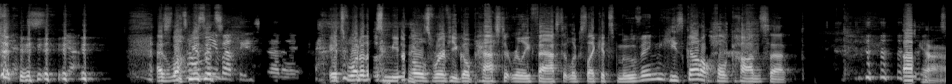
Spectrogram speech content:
Yes. Yeah. As long it's as it's about the aesthetic. it's one of those murals where if you go past it really fast, it looks like it's moving. He's got a whole concept. Um, yeah.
